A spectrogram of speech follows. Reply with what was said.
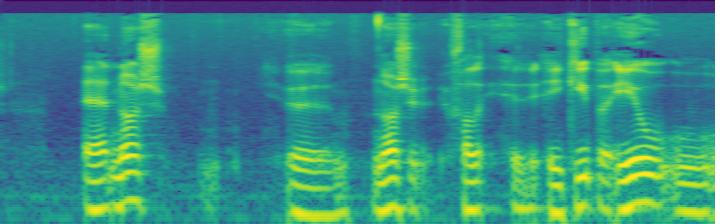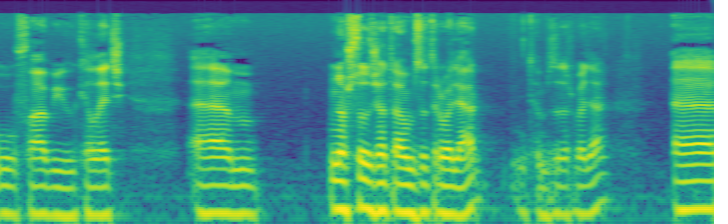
Uh, nós Uh, nós, falei, a equipa, eu, o, o Fábio e o Kelech, um, nós todos já estávamos a trabalhar, estamos a trabalhar.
